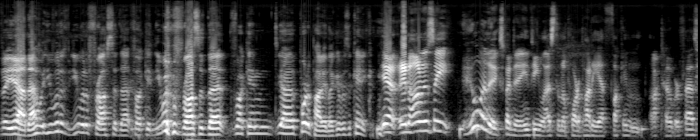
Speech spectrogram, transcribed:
but yeah, that you would have you would have frosted that fucking you would have frosted that fucking uh, porta potty like it was a cake. Yeah, and honestly, who would have expected anything less than a porta potty at fucking Oktoberfest?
